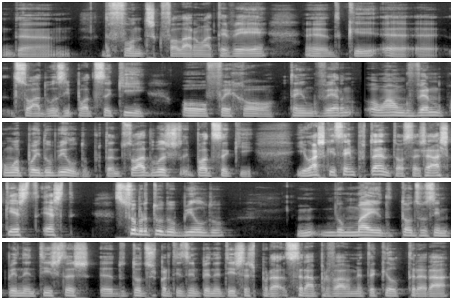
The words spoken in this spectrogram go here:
da, de fontes que falaram à TVE de que só há duas hipóteses aqui ou Feijó tem um governo, ou há um governo com o apoio do Bildo. Portanto, só há duas hipóteses aqui. E eu acho que isso é importante, ou seja, acho que este, este sobretudo o Bildo, no meio de todos os independentistas, eh, de todos os partidos independentistas, será provavelmente aquele que trará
